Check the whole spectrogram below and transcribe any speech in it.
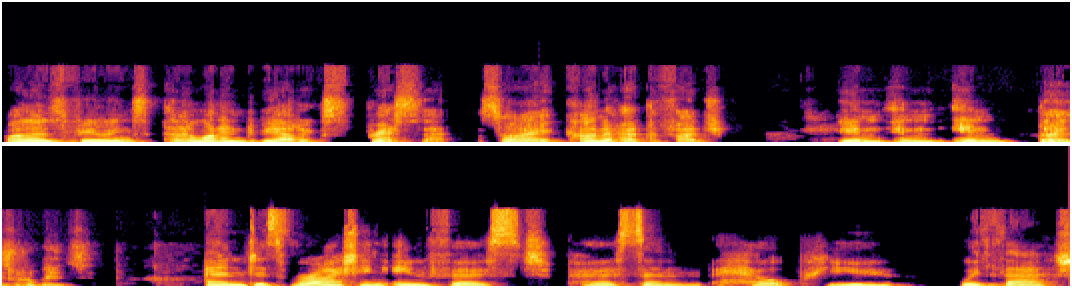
by those feelings, and I want him to be able to express that. So I kind of had to fudge in in in those little bits. And does writing in first person help you with that?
